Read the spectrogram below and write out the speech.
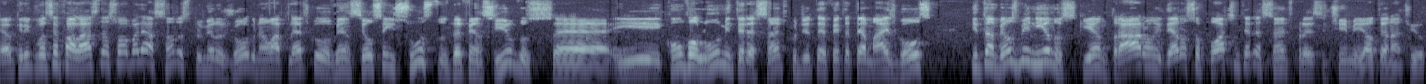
eu queria que você falasse da sua avaliação desse primeiro jogo, né? O Atlético venceu sem sustos defensivos é, e com volume interessante, podia ter feito até mais gols. E também os meninos que entraram e deram suporte interessante para esse time alternativo.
